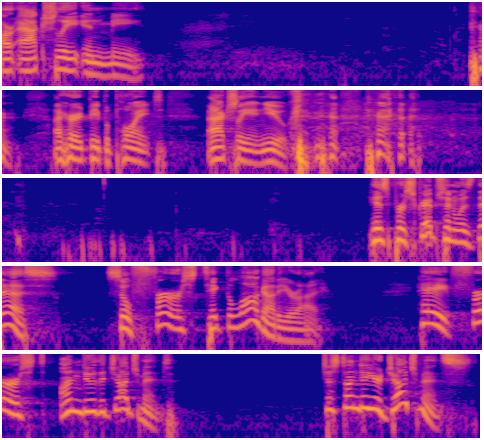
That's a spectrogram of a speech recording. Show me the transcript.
are actually in me. I heard people point, actually in you. His prescription was this. So, first, take the log out of your eye. Hey, first, undo the judgment. Just undo your judgments.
